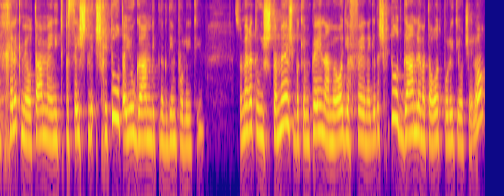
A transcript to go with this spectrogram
חלק מאותם נתפסי שחיתות היו גם מתנגדים פוליטיים. זאת אומרת, הוא השתמש בקמפיין המאוד יפה נגד השחיתות גם למטרות פוליטיות שלו,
